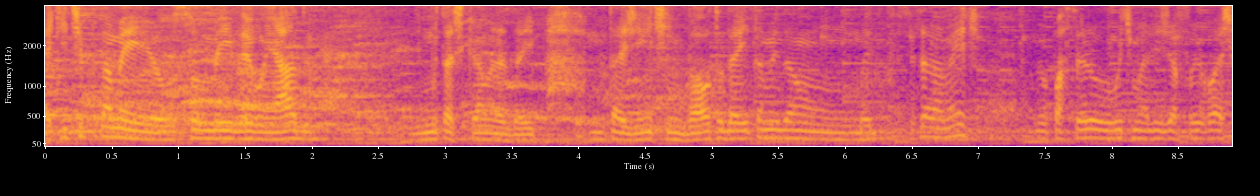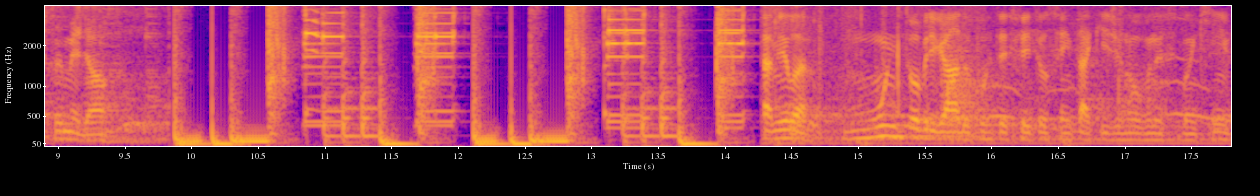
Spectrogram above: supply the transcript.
É que, tipo, também, eu sou meio envergonhado de muitas câmeras daí, pá, muita gente em volta, daí também dá um... medo. Sinceramente, meu parceiro o último ali já foi, eu acho que foi melhor. Camila, muito obrigado por ter feito eu sentar aqui de novo nesse banquinho.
